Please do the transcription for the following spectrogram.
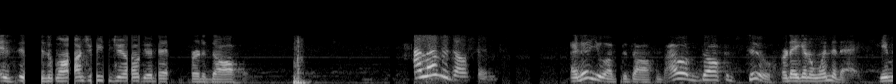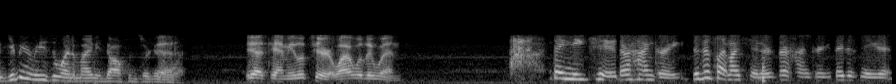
is, is Landry Jones good at- for the Dolphins? I love the Dolphins. I know you love the Dolphins. I love the Dolphins too. Are they going to win today? Give me give me a reason why the Miami Dolphins are going to Yeah. win. Yeah, Tammy, let's hear it. Why will they win? They need to. They're hungry. They're just like my Sooners. They're hungry. They just need it.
